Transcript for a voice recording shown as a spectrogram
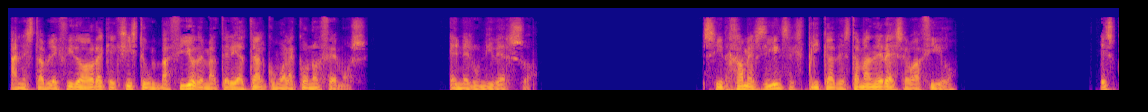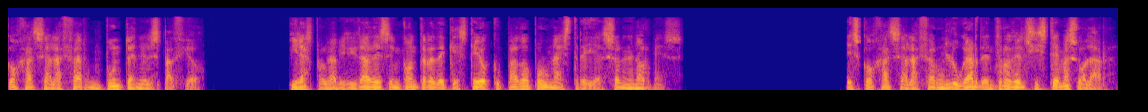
Han establecido ahora que existe un vacío de materia tal como la conocemos en el universo. Sir James Jeans explica de esta manera ese vacío. Escójase al azar un punto en el espacio. Y las probabilidades en contra de que esté ocupado por una estrella son enormes. Escójase al azar un lugar dentro del sistema solar.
